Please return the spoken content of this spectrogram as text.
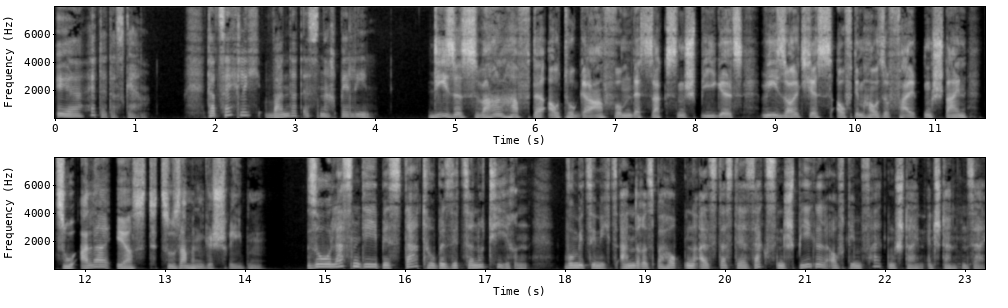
Er hätte das gern. Tatsächlich wandert es nach Berlin. Dieses wahrhafte Autographum des Sachsenspiegels, wie solches auf dem Hause Falkenstein, zuallererst zusammengeschrieben. So lassen die bis dato Besitzer notieren, womit sie nichts anderes behaupten, als dass der Sachsenspiegel auf dem Falkenstein entstanden sei.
